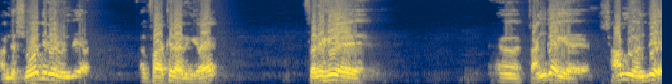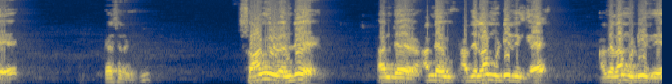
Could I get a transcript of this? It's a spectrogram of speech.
அந்த சோதிடர் வந்து பார்க்குறாருங்க. பிறகு தங்க சாமி வந்து பேசுறாங்க சுவாமி வந்து அந்த அந்த அதெல்லாம் முடியுதுங்க. அதெல்லாம் முடியுது.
